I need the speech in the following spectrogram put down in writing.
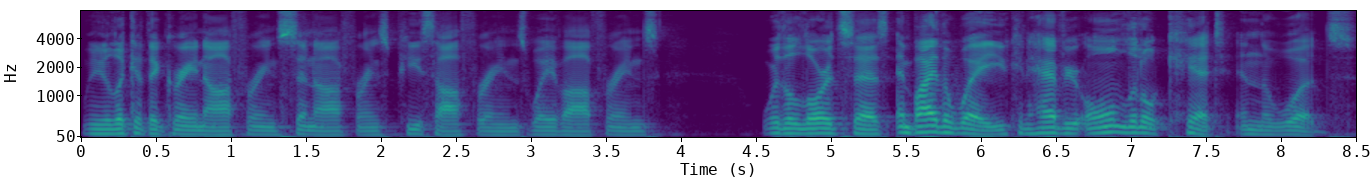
when you look at the grain offerings, sin offerings, peace offerings, wave offerings, where the Lord says, and by the way, you can have your own little kit in the woods.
